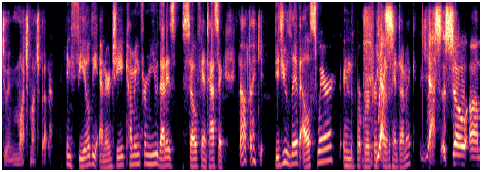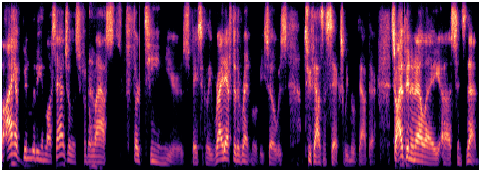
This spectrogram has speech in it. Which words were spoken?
doing much much better I can feel the energy coming from you. That is so fantastic. oh thank you Did you live elsewhere in the first part of the pandemic? Yes. So um, I have been living in Los Angeles for the Oh. last 13 years, basically, right after the Rent movie. So it was 2006 we moved out there. So I've been in LA uh, since then.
